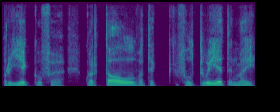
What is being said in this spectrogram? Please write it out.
projek of 'n kwartaal wat ek voltooi het in my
